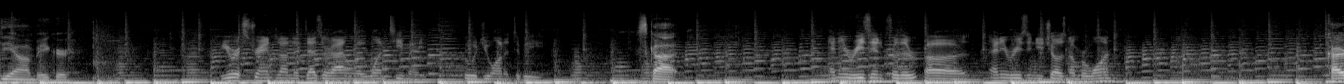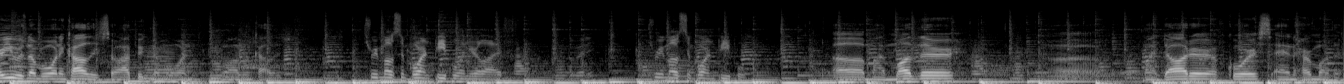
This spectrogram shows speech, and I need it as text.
Dion Baker. If you were stranded on a desert island with one teammate, who would you want it to be? Scott. Any reason for the uh, any reason you chose number one? Kyrie was number one in college, so I picked number one while I'm in college. Three most important people in your life. How many? Three most important people. Uh, my mother, uh, my daughter, of course, and her mother.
